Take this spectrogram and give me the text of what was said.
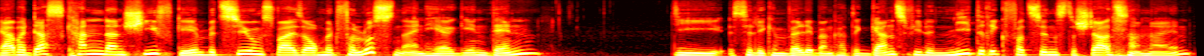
Ja, aber das kann dann schiefgehen, beziehungsweise auch mit Verlusten einhergehen, denn die Silicon Valley Bank hatte ganz viele niedrig verzinste Staatsanleihen.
